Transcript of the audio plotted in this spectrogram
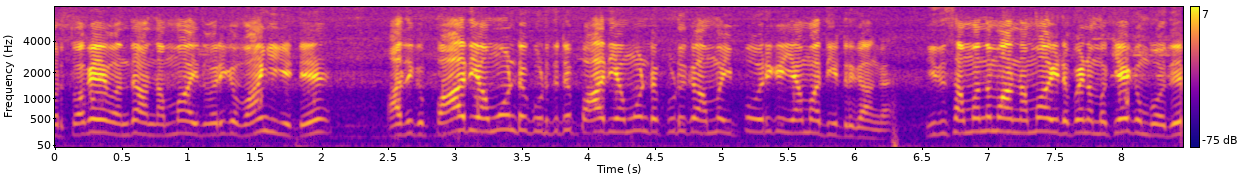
ஒரு தொகையை வந்து அந்த அம்மா இது வரைக்கும் வாங்கிக்கிட்டு அதுக்கு பாதி அமௌண்ட்டை கொடுத்துட்டு பாதி அமௌண்ட்டை கொடுக்காம இப்போ வரைக்கும் ஏமாத்திட்டு இருக்காங்க. இது சம்மந்தமாக அந்த அம்மா கிட்ட போய் நம்ம கேட்கும்போது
